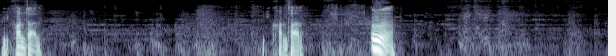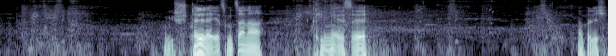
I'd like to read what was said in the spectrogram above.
Wie kontern? Kontern. Mhm. Wie schnell er jetzt mit seiner Klinge ist, ey. Da will ich.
